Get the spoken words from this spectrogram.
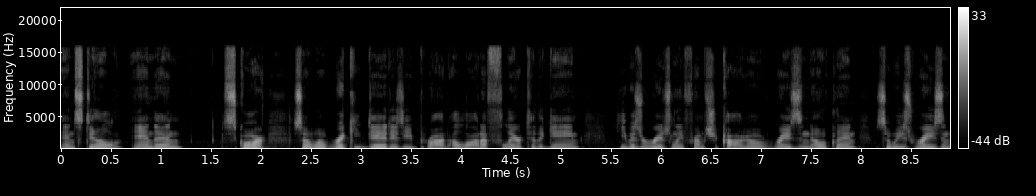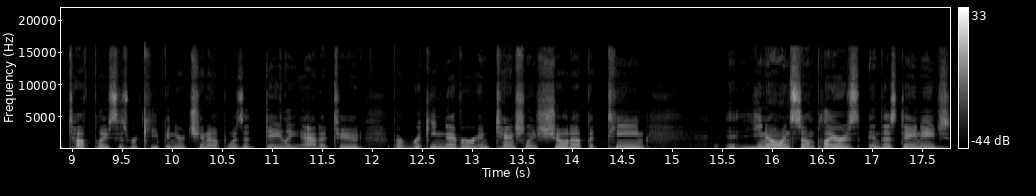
and steal and then score. So, what Rickey did is he brought a lot of flair to the game. He was originally from Chicago, raised in Oakland, so he's raised in tough places where keeping your chin up was a daily attitude. But Rickey never intentionally showed up a team you know, and some players in this day and age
